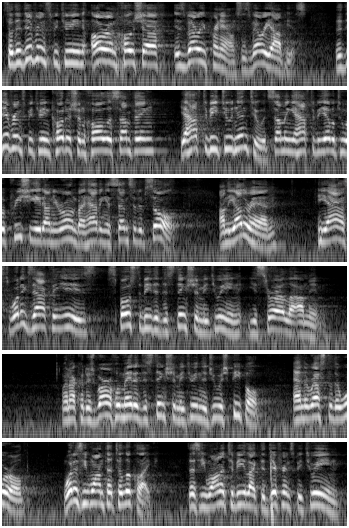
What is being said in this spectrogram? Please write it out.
So the difference between Or and Choshech is very pronounced, is very obvious. The difference between Kodesh and Chol is something you have to be tuned into. It's something you have to be able to appreciate on your own by having a sensitive soul. On the other hand, he asked, what exactly is supposed to be the distinction between Yisrael La'amim? When HaKadosh Baruch Hu made a distinction between the Jewish people and the rest of the world, what does he want that to look like? Does he want it to be like the difference between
